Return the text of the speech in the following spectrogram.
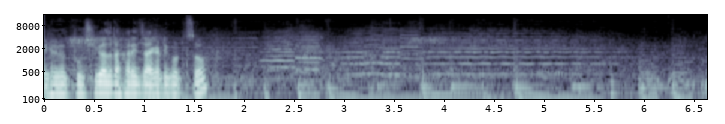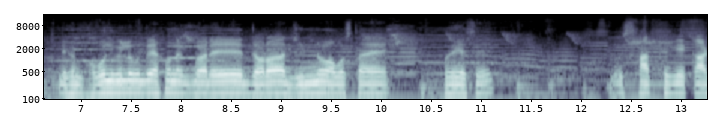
এখানে তুলসী গাছ রাখার এই জায়গাটি করছ দেখুন, ভবনগুলো কিন্তু এখন একবারে জরা জীর্ণ অবস্থায় হয়ে গেছে। ছাদ থেকে কাঠ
